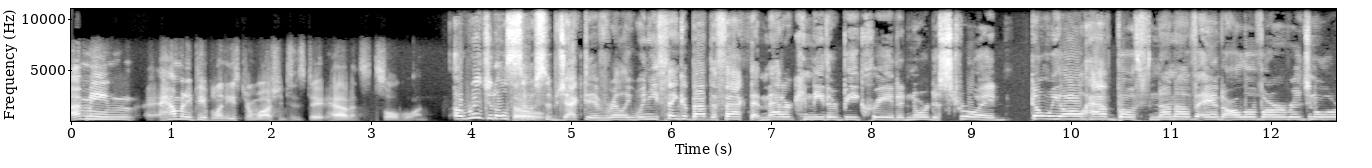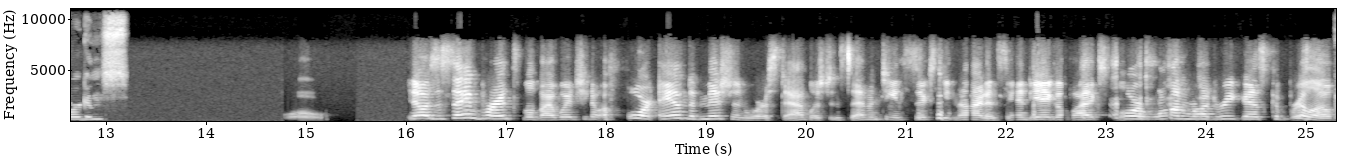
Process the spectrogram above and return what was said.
I mean, how many people in Eastern Washington State haven't sold one? original's so, So- subjective really when you think about the fact that matter can neither be created nor destroyed don't we all have both none of and all of our original organs Whoa. You know, it's the same principle by which, you know, a fort and a mission were established in 1769 in San Diego by explorer Juan Rodriguez Cabrillo.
